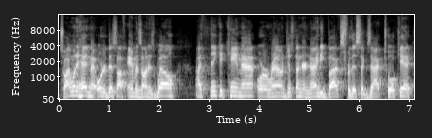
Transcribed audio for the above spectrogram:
So I went ahead and I ordered this off Amazon as well. I think it came at or around just under 90 bucks for this exact toolkit.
